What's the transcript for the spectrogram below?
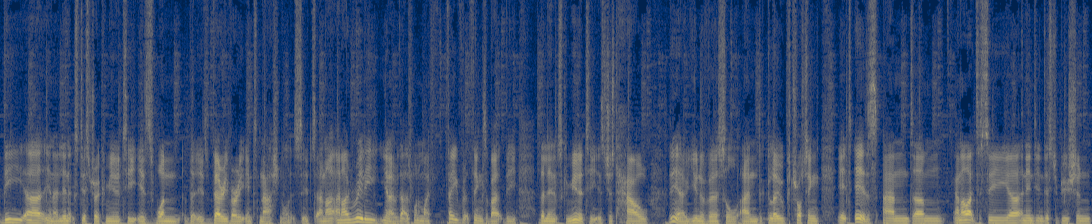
the uh, you know Linux distro community is one that is very very international. It's it's and I and I really you know that is one of my favourite things about the the Linux community is just how you know universal and globe trotting it is and um, and I like to see uh, an Indian distribution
